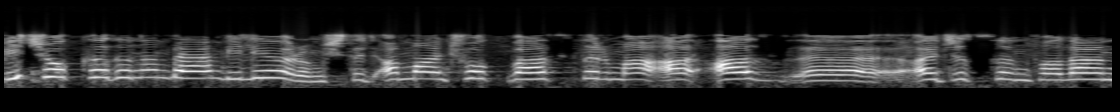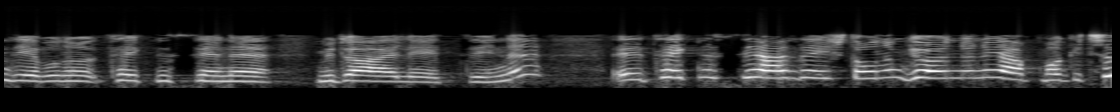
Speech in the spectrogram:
Birçok kadının ben biliyorum işte aman çok bastırma az e, acısın falan diye bunu teknisyene müdahale ettiğini. E, teknisyen de işte onun gönlünü yapmak için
